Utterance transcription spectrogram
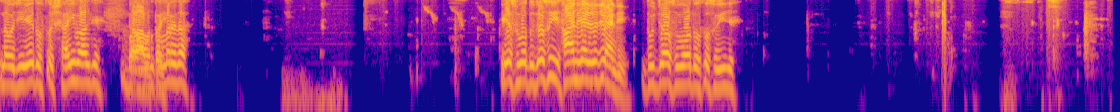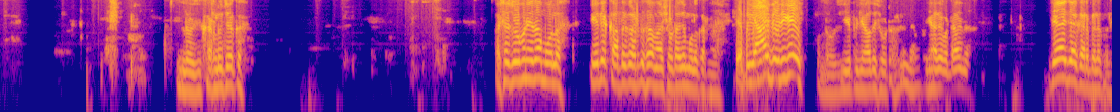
ਲਓ ਜੀ ਇਹ ਦੋਸਤੋ ਸ਼ਾਹੀਵਾਲ ਜੇ ਬਰਾਬਰ। ਕਲਰ ਇਹਦਾ। ਇਹ ਸੂਆ ਦੂਜਾ ਸੂਈ ਹਾਂਜੀ ਹਾਂਜੀ ਜੀ ਹਾਂਜੀ। ਦੂਜਾ ਸੂਆ ਦੋਸਤੋ ਸੂਈ ਜੇ। ਲਓ ਜੀ ਕਰ ਲਓ ਚੈੱਕ ਅੱਛਾ ਜੋ ਬਨੇ ਇਹਦਾ ਮੁੱਲ ਇਹਦੇ ਕੱਦ ਕੱਟ ਦੇ ਹਿਸਾਬ ਨਾਲ ਛੋਟਾ ਜਿਹਾ ਮੁੱਲ ਕਰਨਾ। ਇਹ 50 ਦੇ ਦਈਏ? ਲਓ ਜੀ ਇਹ 50 ਦੇ ਛੋਟਾ ਹੁੰਦਾ 50 ਦੇ ਵੱਡਾ ਹੁੰਦਾ। ਜੈ ਜੈ ਕਰ ਬਿਲਕੁਲ।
